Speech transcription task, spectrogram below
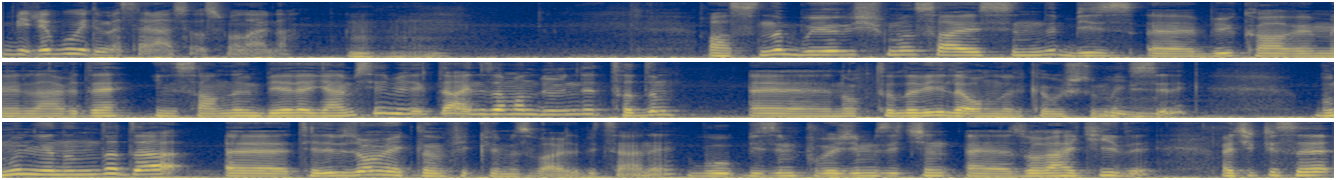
Biri buydu mesela çalışmalardan. Hı hı. Aslında bu yarışma sayesinde biz e, büyük AVM'lerde insanların bir araya gelmesiyle birlikte aynı zamanda üründe tadım e, noktalarıyla onları kavuşturmak Hmm. istedik. Bunun yanında da e, televizyon reklamı fikrimiz vardı bir tane. Bu bizim projemiz için e, zorakiydi. Açıkçası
